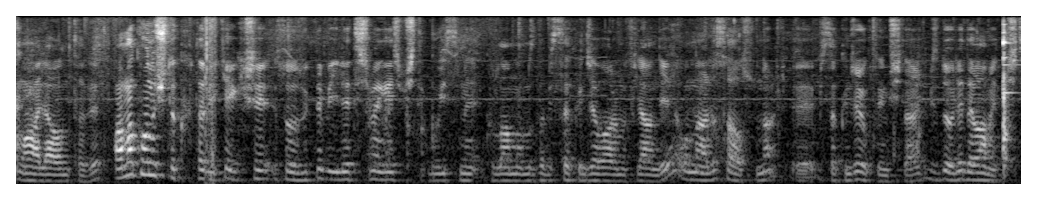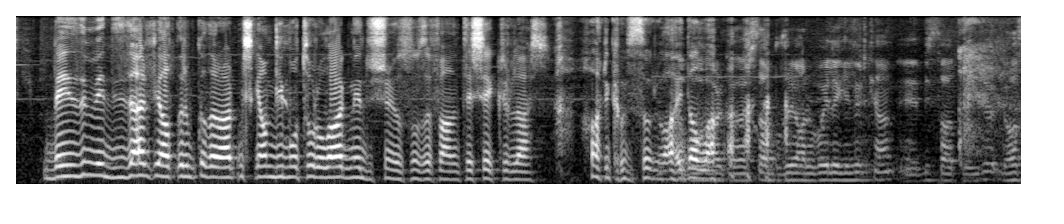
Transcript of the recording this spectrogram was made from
Ama hala onu tabii. Ama konuştuk. Tabii ki ekşi sözlükte bir iletişime geçmiştik. Bu ismi kullanmamızda bir sakınca var mı falan diye. Onlar da sağ olsunlar e, bir sakınca yok demişlerdi. Biz de öyle devam etmiştik. Benzin ve dizel fiyatları bu kadar artmışken bir motor olarak ne düşünüyorsunuz efendim? Teşekkürler. Harika bir soru. Sabah Haydallah. Arkadaşlar buraya arabayla gelirken e, bir saat önce gaz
